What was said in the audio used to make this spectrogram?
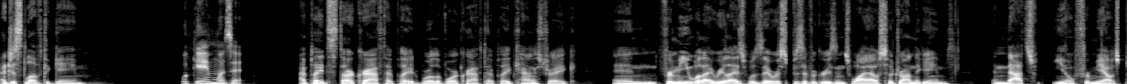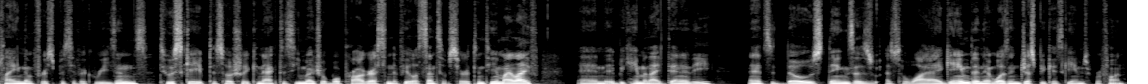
I just loved the game. What game was it? I played StarCraft, I played World of Warcraft, I played Counter Strike. And for me, what I realized was there were specific reasons why I was so drawn to games. And that's, you know, for me, I was playing them for specific reasons to escape, to socially connect, to see measurable progress, and to feel a sense of certainty in my life. And it became an identity. And it's those things as, as to why I gamed. And it wasn't just because games were fun.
